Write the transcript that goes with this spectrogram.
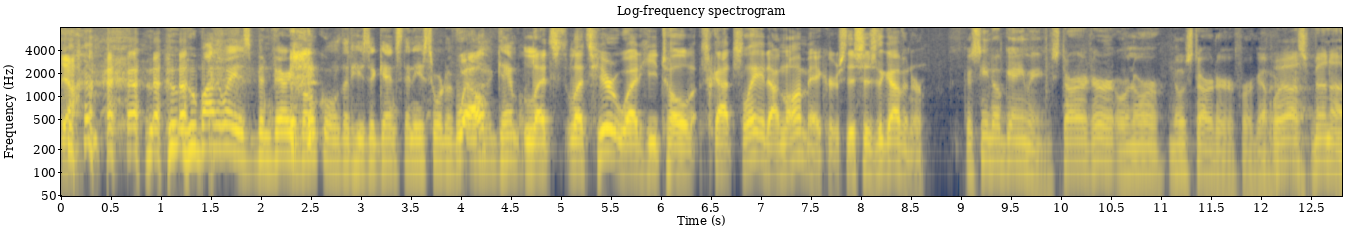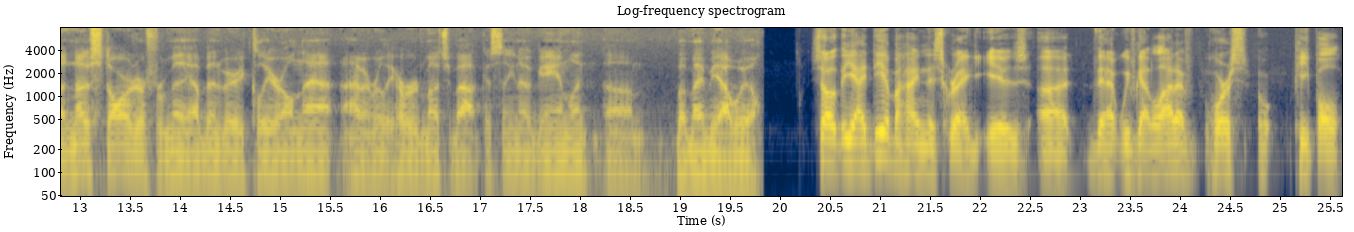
Yeah. who, who, by the way, has been very vocal that he's against any sort of well, uh, gambling. Let's, let's hear what he told Scott Slade on lawmakers. This is the governor casino gaming, starter or no, no starter for a governor? Well, it's been a no starter for me. I've been very clear on that. I haven't really heard much about casino gambling, um, but maybe I will. So the idea behind this, Greg, is uh, that we've got a lot of horse people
